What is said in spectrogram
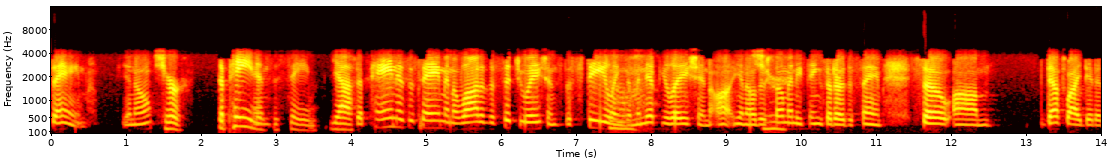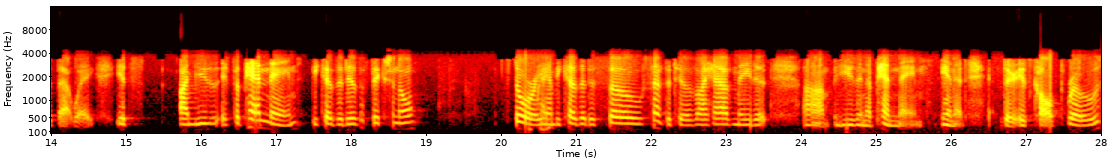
same, you know. Sure. The pain And is the same. Yeah. the pain is the same in a lot of the situations the stealing the Oh. manipulation uh, you know there's Sure. so many things that are the same so um that's why i did it that way it's i'm us it's a pen name because it is a fictional story Okay. and because it is so sensitive i have made it um using a pen name in it there it's called throws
